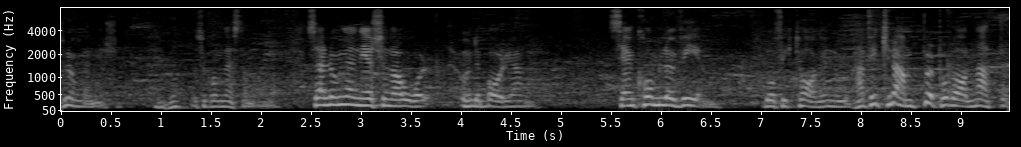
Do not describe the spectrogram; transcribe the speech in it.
lugnade han ner sig. Och så kom nästa morgon. Sen lugnade han ner sig några år under borgarna. Sen kom Löfven. Då fick Tage nog. Han fick kramper på valnatten,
